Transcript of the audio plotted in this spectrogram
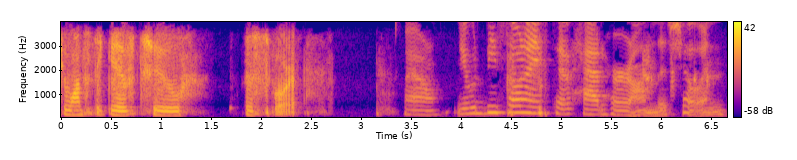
she wants to give to the sport. Wow. It would be so nice to have had her on this show and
